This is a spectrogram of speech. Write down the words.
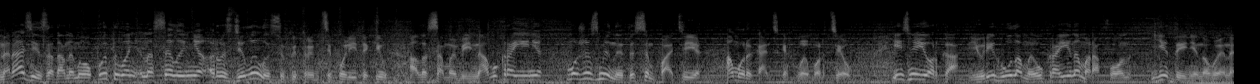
Наразі, за даними опитувань, населення розділилось у підтримці політиків, але саме війна в Україні може змінити симпатії американських виборців. Із Нью-Йорка Юрій Гула, ми Україна, марафон. Єдині новини.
